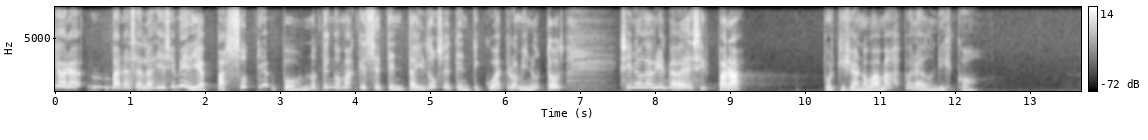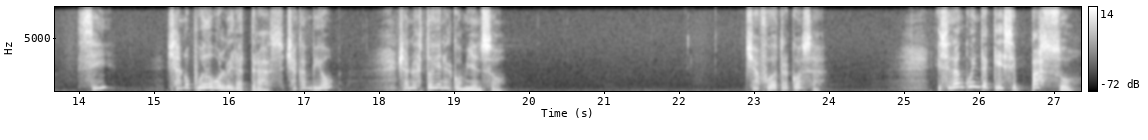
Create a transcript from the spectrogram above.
y ahora van a ser las 10 y media. Pasó tiempo, no tengo más que 72, 74 minutos, si no Gabriel me va a decir para, porque ya no va más para un disco. ¿Sí? Ya no puedo volver atrás, ya cambió ya no estoy en el comienzo. Ya fue otra cosa. Y se dan cuenta que ese paso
